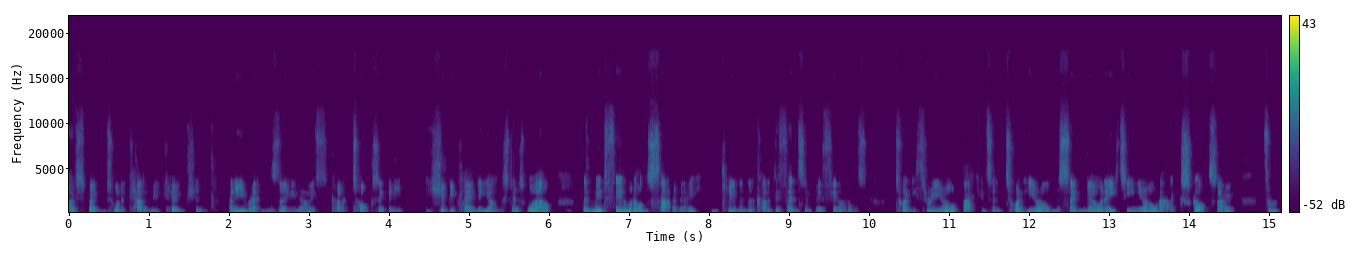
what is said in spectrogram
I've spoken to an academy coach and, and he reckons that, you know, it's kind of toxic and he should be playing the youngsters well. The midfield on Saturday, including the kind of defensive midfield, was 23 year old Bakinson, 20 year old Massengo, and 18 year old Alex Scott. So, from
